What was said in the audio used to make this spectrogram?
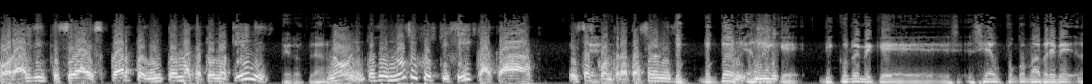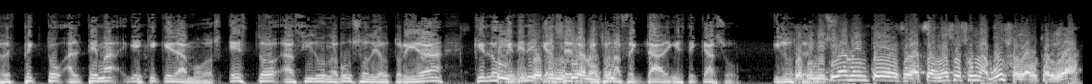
por alguien que sea experto en un tema que tú no tienes. Pero claro. No, entonces no se justifica acá estas contrataciones. doctor Enrique, discúlpeme que sea un poco más breve. Respecto al tema, ¿en qué quedamos? ¿Esto ha sido un abuso de autoridad? ¿Qué es lo que tiene que hacer la persona afectada en este caso? Definitivamente, Sebastián, eso es un abuso de autoridad.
